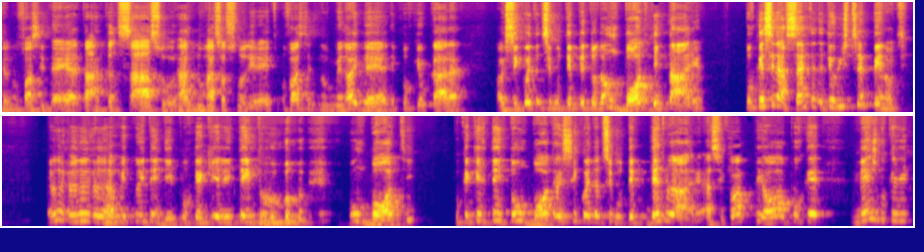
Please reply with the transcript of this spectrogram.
eu não faço ideia, estava cansaço, não raciocinou direito, não faço a menor ideia de porque o cara, aos 50 do segundo tempo, tentou dar um bote dentro da área. Porque se ele acerta, ele tem o risco de ser pênalti. Eu, eu, eu, realmente não entendi porque que ele tentou um bote, porque que ele tentou um bote aos 50 do segundo tempo dentro da área. Assim, foi a pior, porque mesmo que ele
